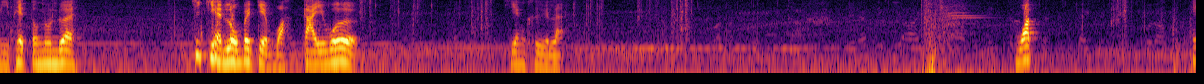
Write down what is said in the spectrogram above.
มีเพชรตรงนู้นด้วย ขี้เกียจลงไปเก็บว่ะ ไกลเวอร์ เที่ยงคืนแล้ววัดให้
